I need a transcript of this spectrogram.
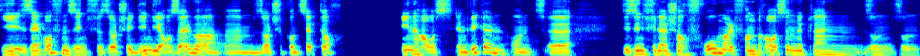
die sehr offen sind für solche Ideen, die auch selber ähm, solche Konzepte auch in-house entwickeln und äh, die sind vielleicht auch froh, mal von draußen eine kleinen, so, so,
